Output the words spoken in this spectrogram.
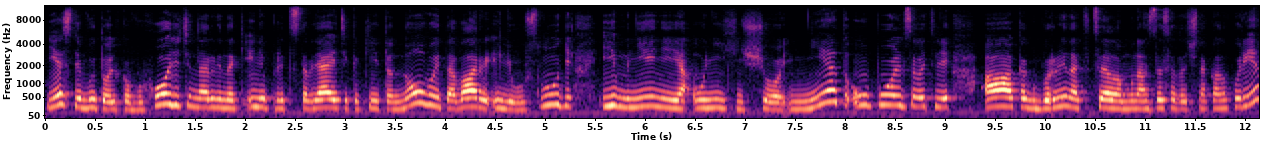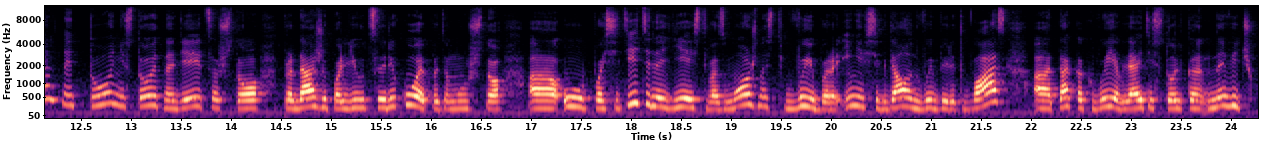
Если вы только выходите на рынок или представляете какие-то новые товары или услуги, и мнения у них еще нет у пользователей, а как бы рынок в целом у нас достаточно конкурентный, то не стоит надеяться, что продажи польются рекой, потому что э, у посетителя есть возможность выбора, и не всегда он выберет вас, а, так как вы являетесь только новичком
